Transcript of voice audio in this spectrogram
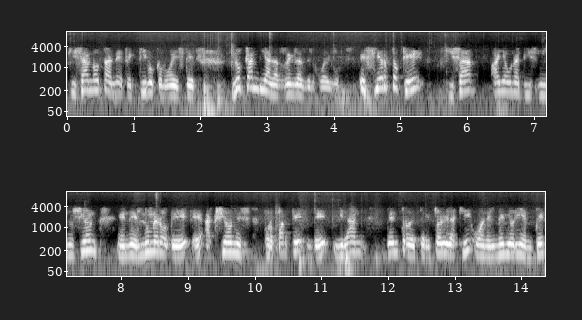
quizá no tan efectivo como este, no cambia las reglas del juego. Es cierto que quizá haya una disminución en el número de eh, acciones por parte de Irán dentro del territorio de aquí o en el Medio Oriente.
